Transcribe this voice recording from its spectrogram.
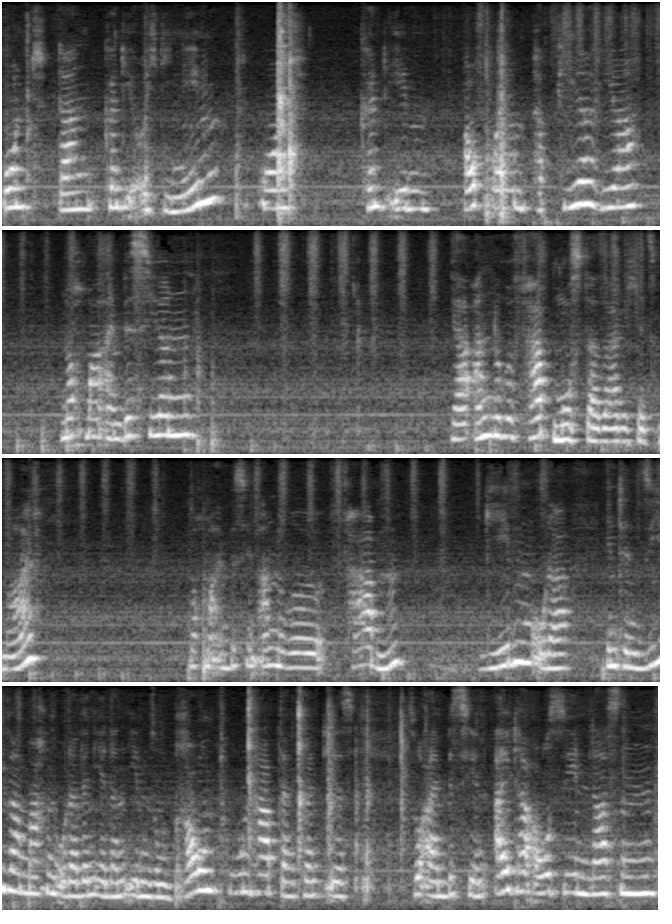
Und dann könnt ihr euch die nehmen und könnt eben auf eurem Papier hier nochmal ein bisschen ja, andere Farbmuster, sage ich jetzt mal, nochmal ein bisschen andere Farben geben oder intensiver machen oder wenn ihr dann eben so einen Braunton habt, dann könnt ihr es so ein bisschen alter aussehen lassen.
